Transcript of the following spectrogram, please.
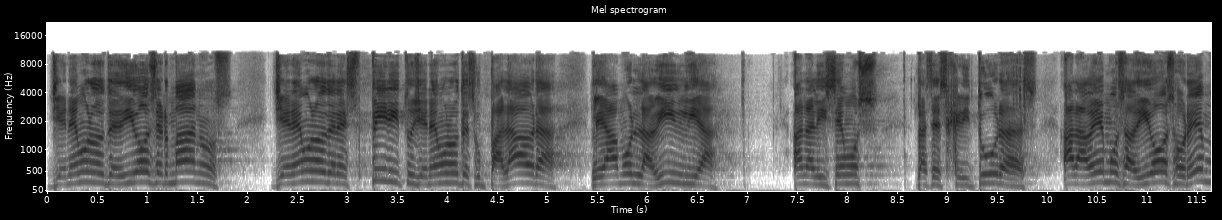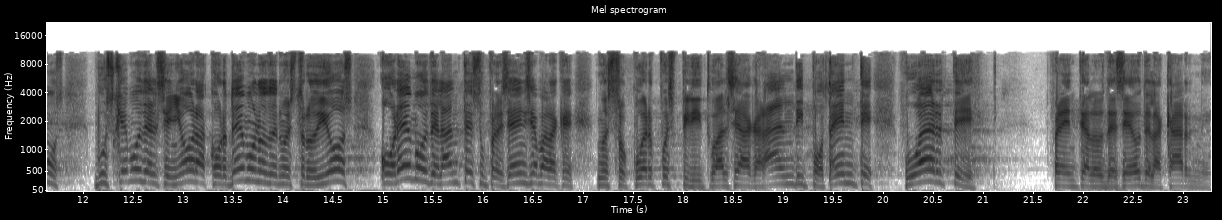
Llenémonos de Dios, hermanos, llenémonos del Espíritu, llenémonos de su palabra, leamos la Biblia, analicemos las escrituras, alabemos a Dios, oremos, busquemos del Señor, acordémonos de nuestro Dios, oremos delante de su presencia para que nuestro cuerpo espiritual sea grande y potente, fuerte frente a los deseos de la carne.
